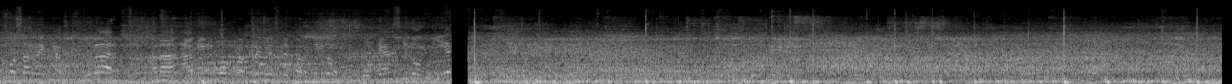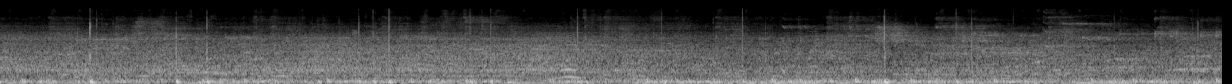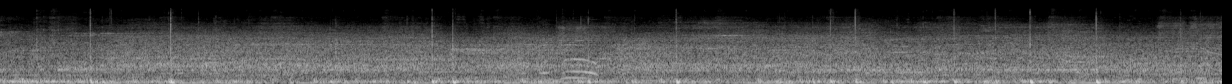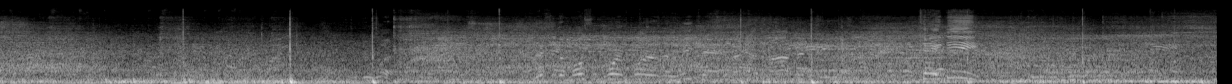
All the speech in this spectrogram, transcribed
Vamos a recapitular para abrir boca previa este partido, lo que han sido 10 most important part of the weekend. I got five minutes. KD,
